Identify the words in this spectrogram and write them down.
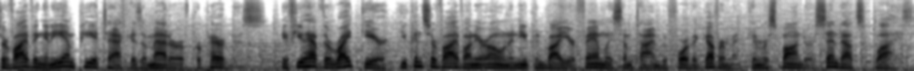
Surviving an EMP attack is a matter of preparedness. If you have the right gear, you can survive on your own and you can buy your family some time before the government can respond or send out supplies.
